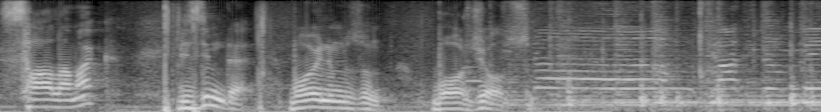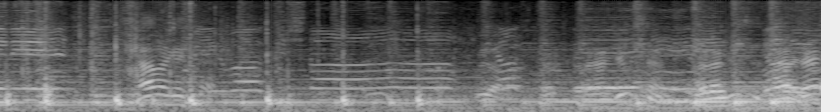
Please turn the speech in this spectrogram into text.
sağlamak bizim de boynumuzun borcu olsun. Nerede?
